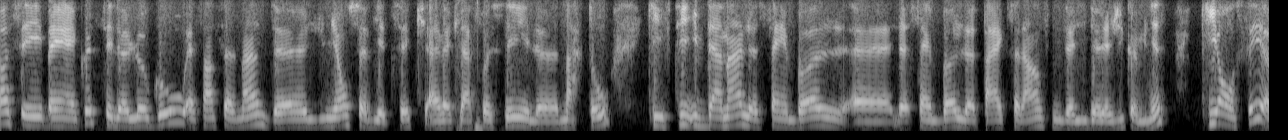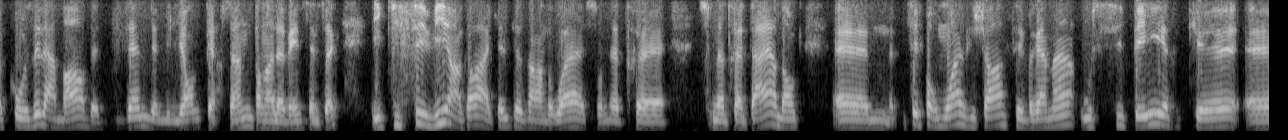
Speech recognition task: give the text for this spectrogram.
Ah, c'est ben écoute, c'est le logo essentiellement de l'Union soviétique avec la fossée et le marteau, qui est évidemment le symbole, euh, le symbole par excellence de l'idéologie communiste, qui on sait a causé la mort de dizaines de millions de personnes pendant le 20e siècle et qui sévit encore à quelques endroits sur notre euh, sur notre terre. Donc, euh, pour moi, Richard, c'est vraiment aussi pire que euh,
